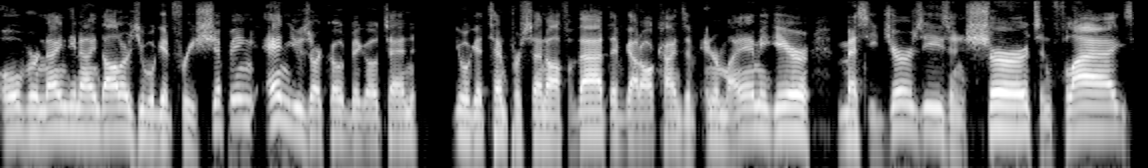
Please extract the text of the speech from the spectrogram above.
over $99. You will get free shipping and use our code Big O10. You will get 10% off of that. They've got all kinds of Inter Miami gear, Messi jerseys and shirts and flags.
